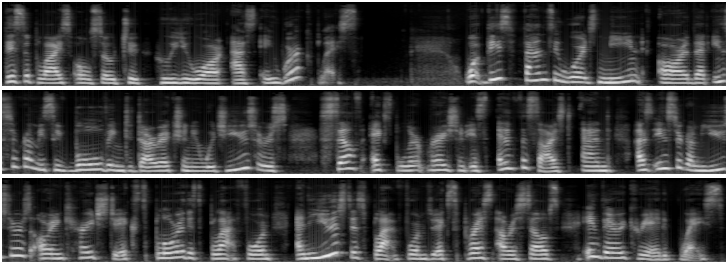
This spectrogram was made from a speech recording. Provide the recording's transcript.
this applies also to who you are as a workplace. What these fancy words mean are that Instagram is evolving to direction in which users' self-exploration is emphasized and as Instagram users are encouraged to explore this platform and use this platform to express ourselves in very creative ways.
